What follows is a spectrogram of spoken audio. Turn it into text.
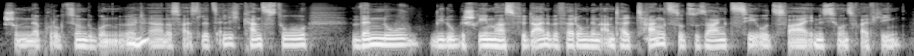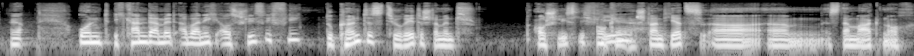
schon in der Produktion gebunden wird. Mhm. Ja, das heißt, letztendlich kannst du, wenn du, wie du beschrieben hast, für deine Beförderung den Anteil tankst, sozusagen CO2 emissionsfrei fliegen. Ja. Und ich kann damit aber nicht ausschließlich fliegen? Du könntest theoretisch damit ausschließlich fliegen. Okay. Stand jetzt äh, ähm, ist der Markt noch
